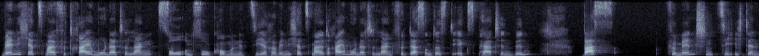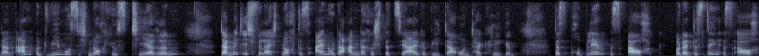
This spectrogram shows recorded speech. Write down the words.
wenn ich jetzt mal für drei Monate lang so und so kommuniziere, wenn ich jetzt mal drei Monate lang für das und das die Expertin bin, was für Menschen ziehe ich denn dann an und wie muss ich noch justieren, damit ich vielleicht noch das ein oder andere Spezialgebiet da unterkriege. Das Problem ist auch, oder das Ding ist auch,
